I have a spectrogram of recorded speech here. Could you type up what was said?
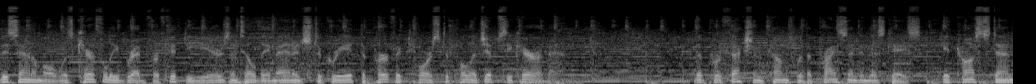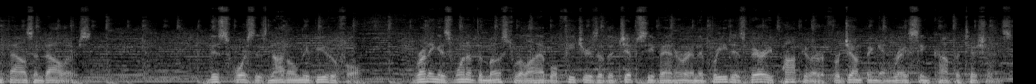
This animal was carefully bred for 50 years until they managed to create the perfect horse to pull a gypsy caravan. The perfection comes with a price and in this case, it costs $10,000. This horse is not only beautiful. Running is one of the most reliable features of the Gypsy Vanner and the breed is very popular for jumping and racing competitions.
